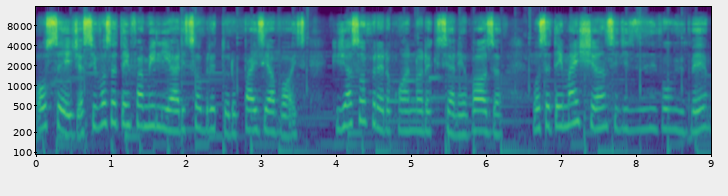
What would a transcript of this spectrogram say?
Ou seja, se você tem familiares, sobretudo pais e avós, que já sofreram com anorexia nervosa, você tem mais chance de desenvolver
